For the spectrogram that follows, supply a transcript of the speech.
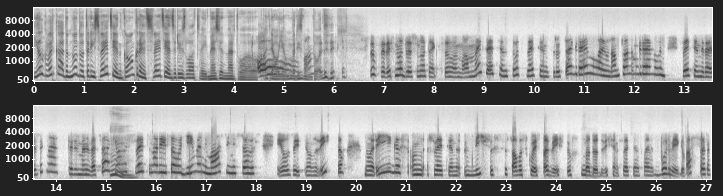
Ilga var kādam nodot arī sveicienu, konkrēts sveiciens arī uz Latviju. Mēs vienmēr to oh, atļaujam, var izmantot. Super, es nodošu noteikti savai mammai sveicienu, sūtu sveicienus Rutai Grēmulai un Antonam Grēmulim, sveicienu Reizeknē, tur ir mani vecāki, mm. un es sveicinu arī savu ģimeni, māsiņas savas, Ilzīti un Vitu no Rīgas, un sveicienu visus savus, ko es pazīstu, nododu visiem sveicienus, lai jums burvīga vasara,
